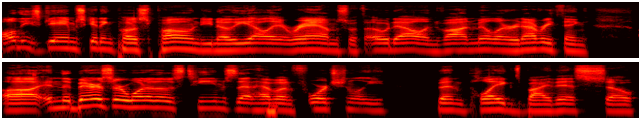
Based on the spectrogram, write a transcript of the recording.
all these games getting postponed. You know, the LA Rams with Odell and Von Miller and everything. Uh, and the Bears are one of those teams that have unfortunately been plagued by this. So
